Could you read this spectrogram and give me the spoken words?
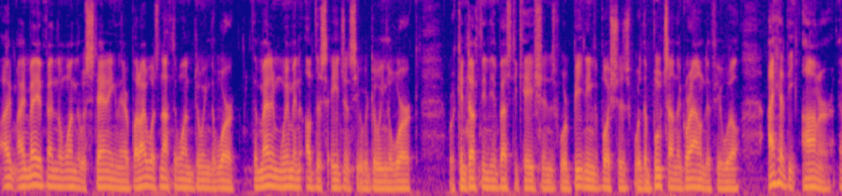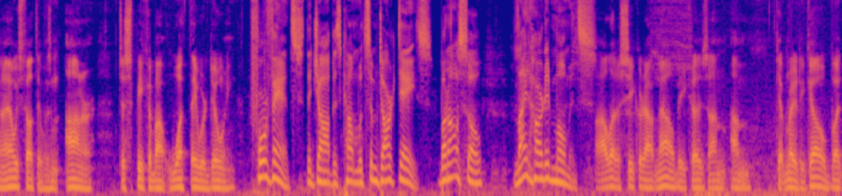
I, I may have been the one that was standing there, but I was not the one doing the work. The men and women of this agency were doing the work, were conducting the investigations, were beating the bushes, were the boots on the ground, if you will. I had the honor, and I always felt it was an honor to speak about what they were doing. For Vance, the job has come with some dark days, but also lighthearted moments. I'll let a secret out now because I'm, I'm getting ready to go, but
